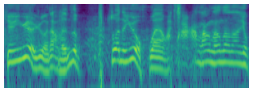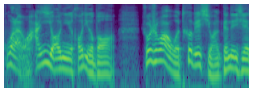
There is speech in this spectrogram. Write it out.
天越热，那蚊子钻的越欢，哇，嘡嘡嘡嘡嘡就过来，哇，一咬你好几个包。说实话，我特别喜欢跟那些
